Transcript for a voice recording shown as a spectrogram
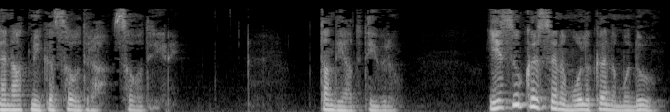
ನನ್ನ ಆತ್ಮಿಕ ಸಹೋದರ, ಸಹೋದರಿಯರೇ, ತಂದೆಯಾದ ದೇವರು ಯೇಸು ಕ್ರಿಸ್ತನ ಮೂಲಕ ನಮ್ಮನ್ನು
